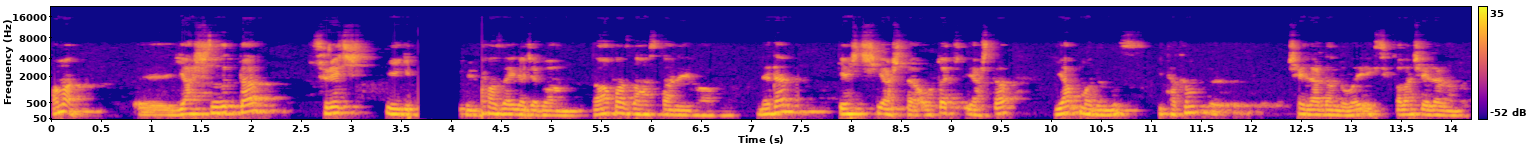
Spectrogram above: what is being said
ama yaşlılıkta süreç iyi gitmiyor. Daha fazla ilaca bağımlı, daha fazla hastaneye bağımlı. Neden? Genç yaşta, orta yaşta yapmadığımız bir takım e, şeylerden dolayı, eksik kalan şeylerden dolayı.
